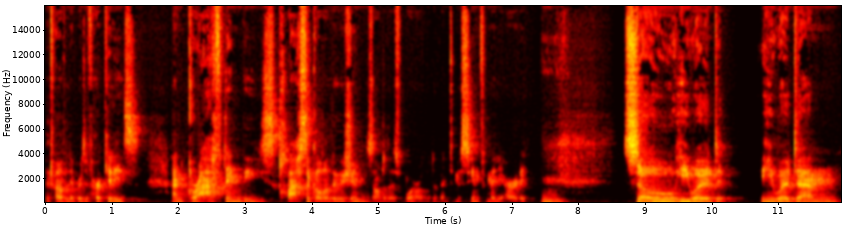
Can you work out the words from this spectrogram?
the 12 Labors of Hercules and grafting these classical allusions onto this world of intimacy and familiarity. Mm. So he would, he would, um,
